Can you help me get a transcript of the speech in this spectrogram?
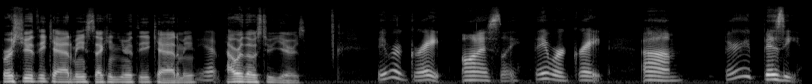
First year at the academy, second year at the academy. Yep. How were those two years? they were great. Honestly, they were great. Um, very busy,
